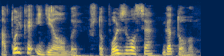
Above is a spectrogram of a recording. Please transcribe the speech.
а только и делал бы, что пользовался готовым.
